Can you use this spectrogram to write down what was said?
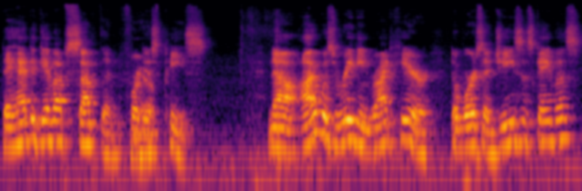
They had to give up something for Yeah. this peace. Now, I was reading right here the words that Jesus gave us,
